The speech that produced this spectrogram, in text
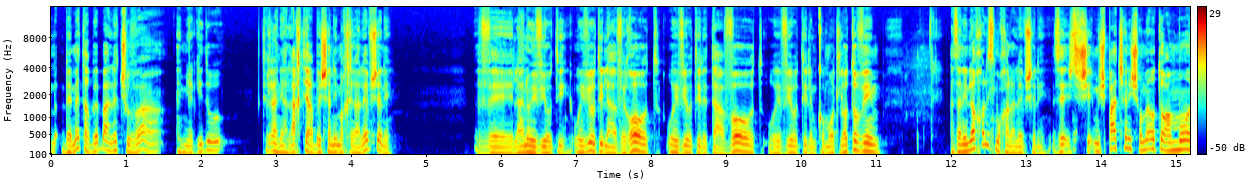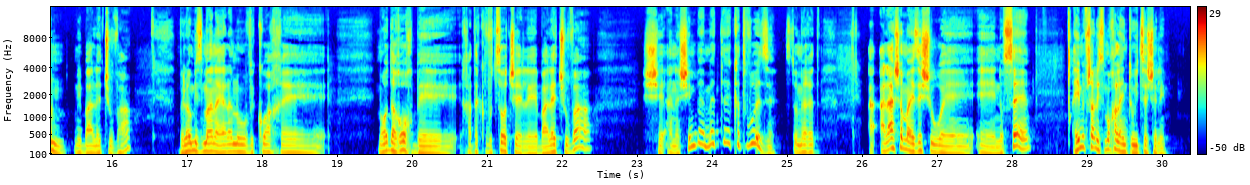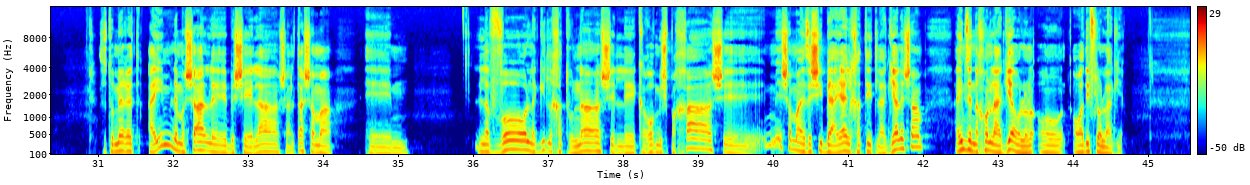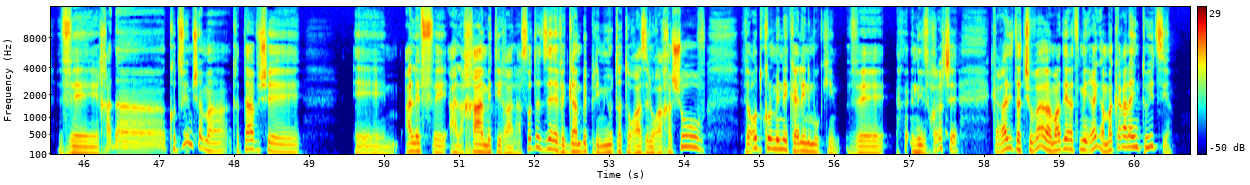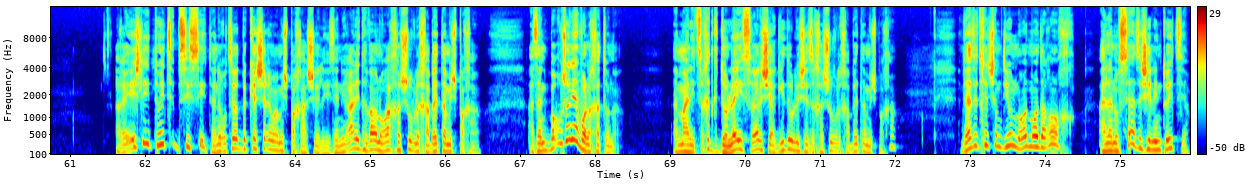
באמת הרבה בעלי תשובה, הם יגידו, תראה, אני הלכתי הרבה שנים אחרי הלב שלי. ולאן הוא הביא אותי? הוא הביא אותי לעבירות, הוא הביא אותי לתאוות, הוא הביא אותי למקומות לא טובים. אז אני לא יכול לסמוך על הלב שלי. זה ש... משפט שאני שומע אותו המון מבעלי תשובה, ולא מזמן היה לנו ויכוח אה, מאוד ארוך באחת הקבוצות של אה, בעלי תשובה, שאנשים באמת אה, כתבו את זה. זאת אומרת, עלה שם איזשהו אה, אה, נושא, האם אפשר לסמוך על האינטואיציה שלי? זאת אומרת, האם למשל אה, בשאלה שעלתה שמה, אה, לבוא, נגיד, לחתונה של אה, קרוב משפחה, שיש שם איזושהי בעיה הלכתית להגיע לשם, האם זה נכון להגיע או, לא, או, או עדיף לא להגיע. ואחד הכותבים שם כתב שא', ההלכה מתירה לעשות את זה, וגם בפנימיות התורה זה נורא חשוב, ועוד כל מיני כאלה נימוקים. ואני זוכר שקראתי את התשובה ואמרתי לעצמי, רגע, מה קרה לאינטואיציה? הרי יש לי אינטואיציה בסיסית, אני רוצה להיות בקשר עם המשפחה שלי, זה נראה לי דבר נורא חשוב לכבד את המשפחה. אז אני, ברור שאני אבוא לחתונה. מה, אני צריך את גדולי ישראל שיגידו לי שזה חשוב לכבד את המשפחה? ואז התחיל שם דיון מאוד מאוד ארוך על הנושא הזה של אינטואיציה.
